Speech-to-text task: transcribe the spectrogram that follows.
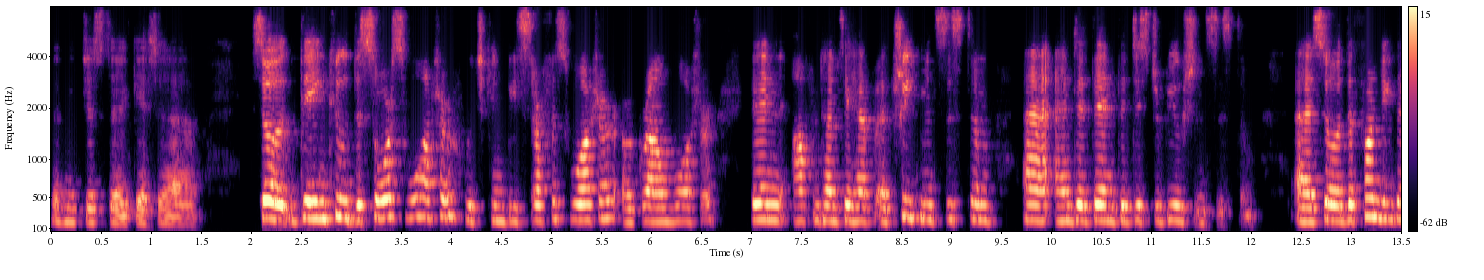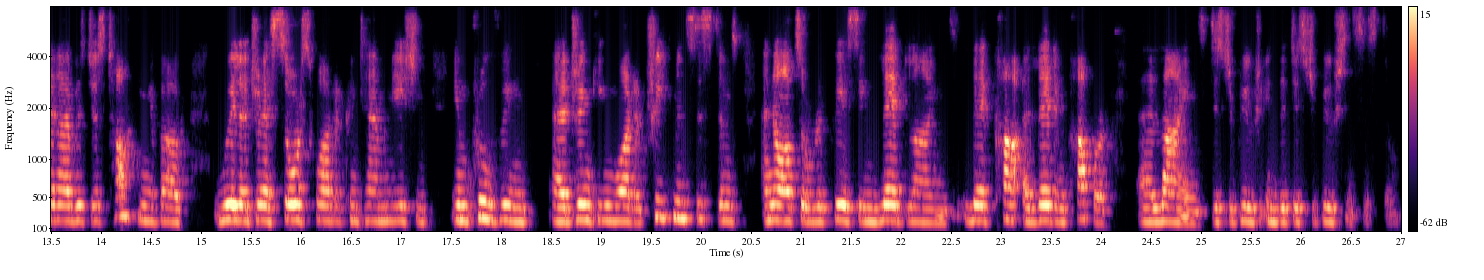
let me just uh, get a, uh, so they include the source water, which can be surface water or groundwater. Then oftentimes they have a treatment system uh, and then the distribution system. Uh, so the funding that I was just talking about will address source water contamination, improving uh, drinking water treatment systems, and also replacing lead lines, lead, lead and copper uh, lines distribute in the distribution system.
